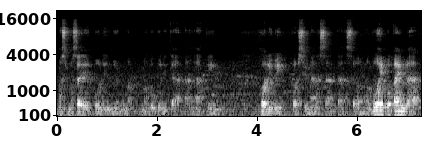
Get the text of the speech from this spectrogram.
mas masaya po ninyong ma- magugunita ang ating Holy Week or Semana Santa. So, mabuhay po tayong lahat.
